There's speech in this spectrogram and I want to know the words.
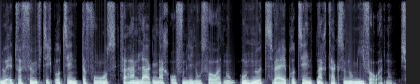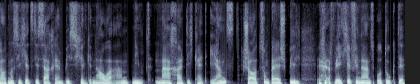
Nur etwa 50 Prozent der Fonds veranlagen nach Offenlegungsverordnung und nur zwei Prozent nach Taxonomieverordnung. Schaut man sich jetzt die Sache ein bisschen genauer an, nimmt Nachhaltigkeit ernst, schaut zum Beispiel, welche Finanzprodukte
